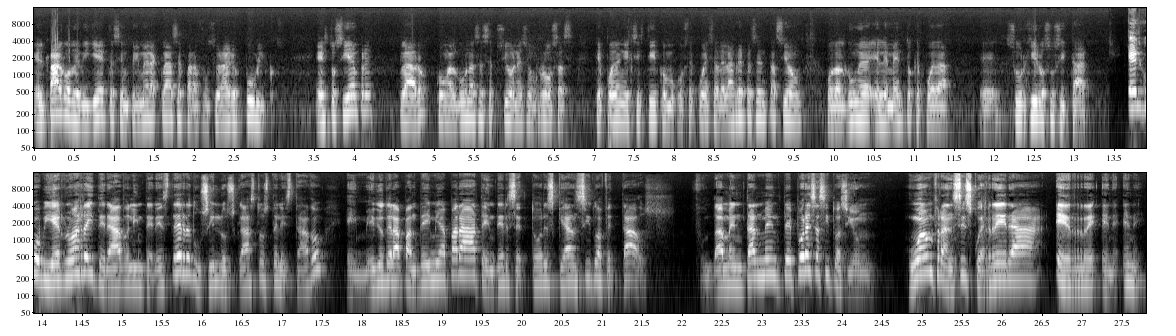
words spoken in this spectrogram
el pago de billetes en primera clase para funcionarios públicos. Esto siempre, claro, con algunas excepciones honrosas que pueden existir como consecuencia de la representación o de algún elemento que pueda eh, surgir o suscitar. El gobierno ha reiterado el interés de reducir los gastos del Estado en medio de la pandemia para atender sectores que han sido afectados, fundamentalmente por esa situación. Juan Francisco Herrera, RNN.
